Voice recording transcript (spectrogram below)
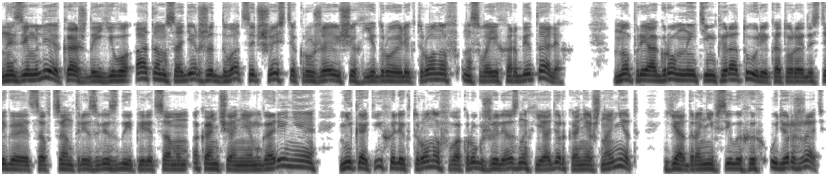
На Земле каждый его атом содержит 26 окружающих ядро электронов на своих орбиталях, но при огромной температуре, которая достигается в центре звезды перед самым окончанием горения, никаких электронов вокруг железных ядер, конечно, нет, ядра не в силах их удержать.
